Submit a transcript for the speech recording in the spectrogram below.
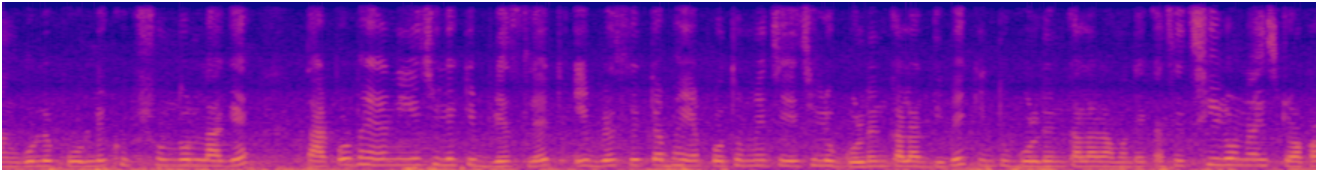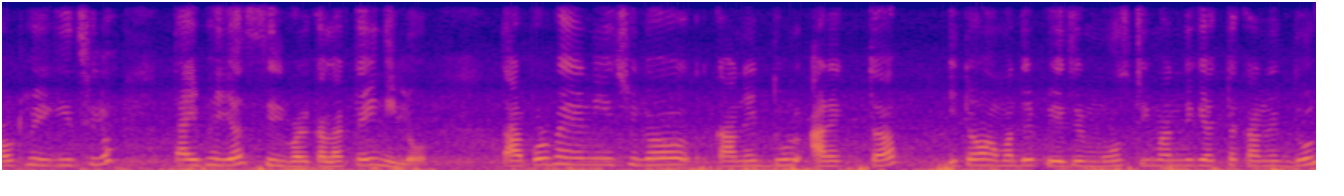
আঙ্গুলে পরলে খুব সুন্দর লাগে। তারপর ভাইয়া নিয়েছিল একটি ব্রেসলেট। এই ব্রেসলেটটা ভাইয়া প্রথমে চেয়েছিল গোল্ডেন কালার দিবে, কিন্তু গোল্ডেন কালার আমাদের কাছে ছিল না, স্টক আউট হয়ে গিয়েছিল, তাই ভাইয়া সিলভার কালারটাই নিল। তারপর ভাইয়া নিয়েছিল কানের দুল আরেকটা। এটাও আমাদের পেজের মোস্ট ডিমান্ডিং একটা কানের দুল,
